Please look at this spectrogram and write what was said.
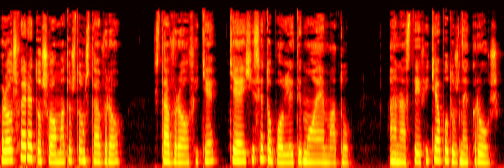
πρόσφερε το σώμα του στον Σταυρό, σταυρώθηκε και έχισε το πολύτιμο αίμα του. Αναστήθηκε από τους νεκρούς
